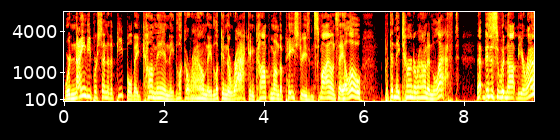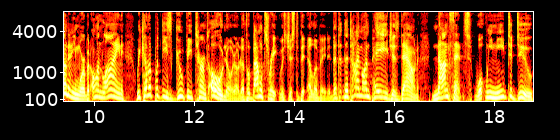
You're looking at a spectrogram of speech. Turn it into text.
where 90% of the people, they'd come in, they'd look around, they'd look in the rack and compliment on the pastries and smile and say hello, but then they turned around and left that business would not be around anymore. But online, we come up with these goofy terms. Oh, no, no, no. The bounce rate was just a bit elevated. The, the time on page is down. Nonsense. What we need to do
